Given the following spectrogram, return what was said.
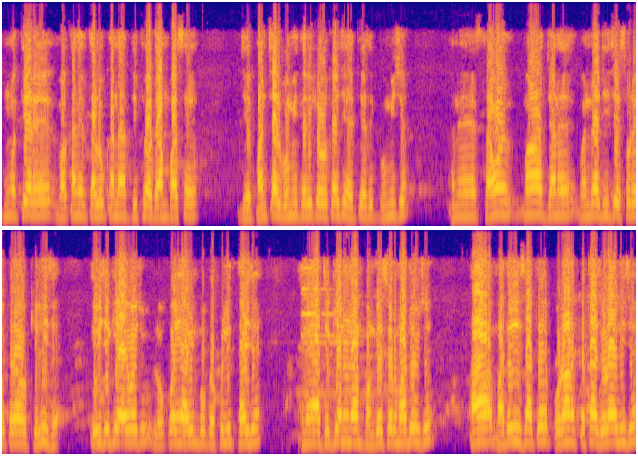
હું અત્યારે વાંકાનેર તાલુકાના તીથવા ગામ પાસે જે પાંચાલ ભૂમિ તરીકે ઓળખાય છે, ઐતિહાસિક ભૂમિ છે. અને શ્રાવણમાં જાણે વનરાજી છે સોળે કળાઓ ખીલી છે, એવી જગ્યાએ આવ્યો છું. લોકો અહીંયા આવીને બહુ પ્રફુલ્લિત થાય છે. અને આ જગ્યાનું નામ ભંગેશ્વર મહાદેવ છે. આ મહાદેવજી સાથે પુરાણ કથા જોડાયેલી છે.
